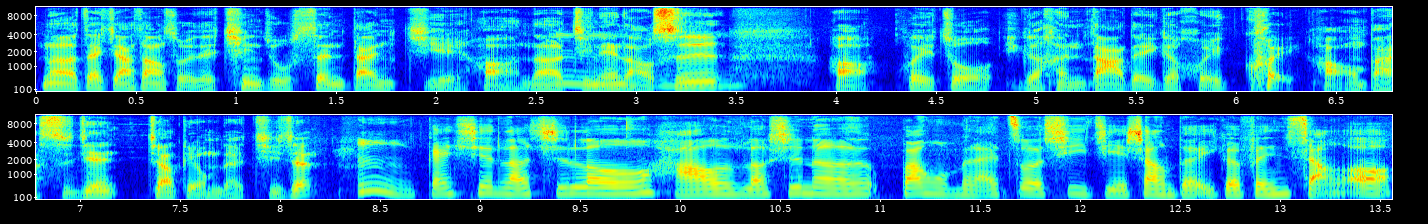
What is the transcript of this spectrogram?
那再加上所谓的庆祝圣诞节哈。那今天老师。好，会做一个很大的一个回馈。好，我们把时间交给我们的奇珍。嗯，感谢老师喽。好，老师呢帮我们来做细节上的一个分享哦。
